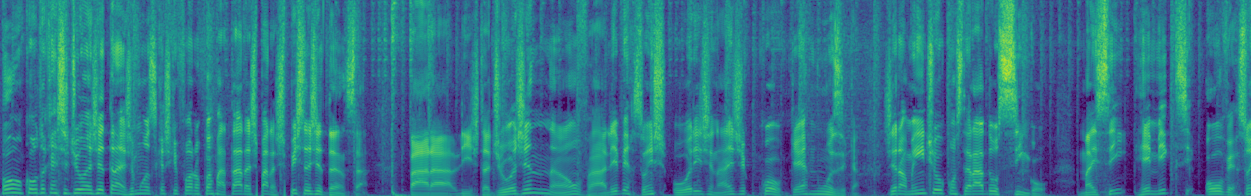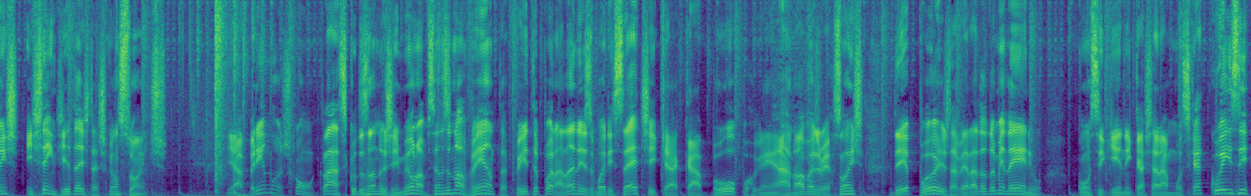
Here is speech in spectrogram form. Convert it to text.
O CoutoCast de hoje traz músicas que foram formatadas para as pistas de dança. Para a lista de hoje, não vale versões originais de qualquer música, geralmente o considerado single, mas sim remix ou versões estendidas das canções. E abrimos com o um clássico dos anos de 1990, feito por Alanis Morissette, que acabou por ganhar novas versões depois da virada do milênio, conseguindo encaixar a música Crazy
